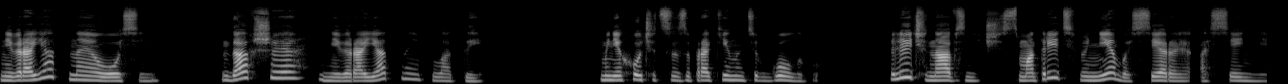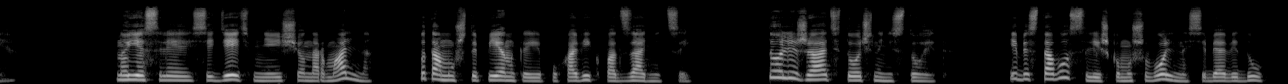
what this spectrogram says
Невероятная осень, давшая невероятные плоды. Мне хочется запрокинуть голову, лечь навзничь, смотреть в небо серое осеннее. Но если сидеть мне еще нормально, потому что пенка и пуховик под задницей, то лежать точно не стоит. И без того слишком уж вольно себя веду,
